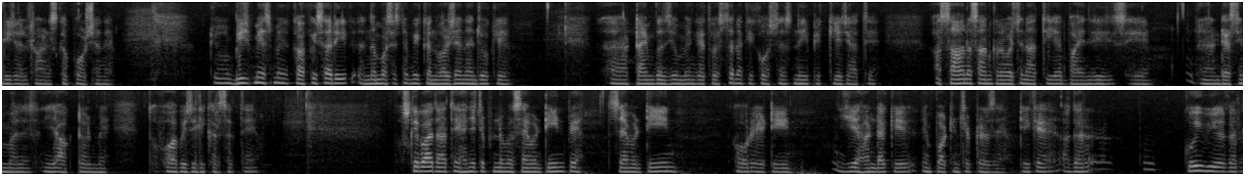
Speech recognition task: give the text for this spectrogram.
डिजिटल इलेक्ट्रॉनिक्स का पोर्शन है। क्यों? बीच में इसमें काफ़ी सारी नंबर सिस्टम की कन्वर्जन है जो कि टाइम कंज्यूमिंग है तो इस तरह के क्वेश्चंस नहीं पिक किए जाते। आसान आसान कन्वर्जन आती है बाइनरी से डेसिमल या ऑक्टल में तो वो आप इजीली कर सकते हैं। उसके बाद आते हैं जी चैप्टर नंबर सेवनटीन पे। सेवनटीन और एटीन ये हंडा के इंपॉर्टेंट चैप्टर्स हैं, ठीक है? अगर कोई भी अगर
